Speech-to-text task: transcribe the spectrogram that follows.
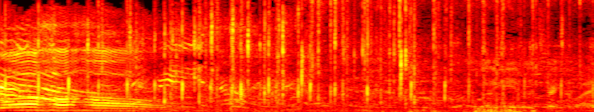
Whoa. I'm going to give it a trick away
